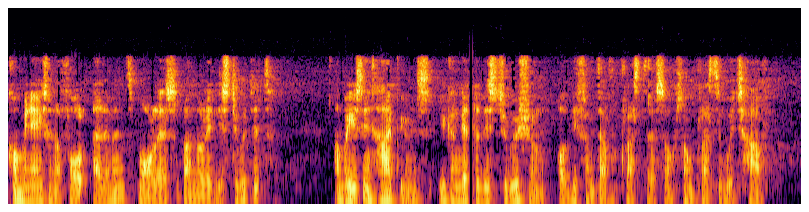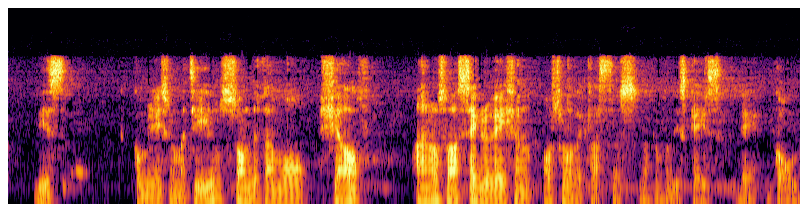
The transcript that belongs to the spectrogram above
combination of all elements, more or less randomly distributed. And by using HiPIMS, you can get the distribution of different type of clusters. So some clusters which have this combination of materials, some that are more shelf, and also a segregation also of the clusters, like in this case, the gold.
